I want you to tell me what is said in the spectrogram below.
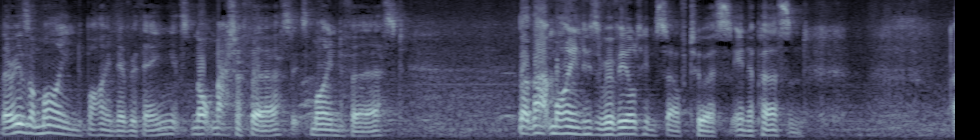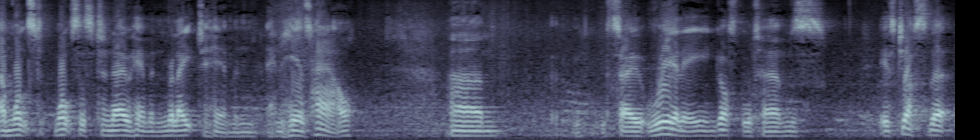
There is a mind behind everything. It's not matter first, it's mind first. But that mind has revealed himself to us in a person and wants, to, wants us to know him and relate to him, and, and here's how. Um, so, really, in gospel terms, it's just that,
